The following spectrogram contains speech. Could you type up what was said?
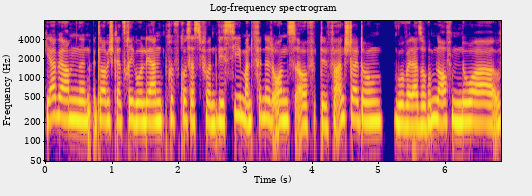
ja, wir haben einen, glaube ich, ganz regulären Prüfprozess von VC. Man findet uns auf den Veranstaltungen, wo wir da so rumlaufen, nur,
